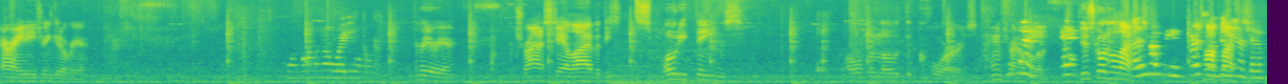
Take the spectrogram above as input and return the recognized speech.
Alright, Adrian, get over here. Well, I don't know where you are. I'm right over here. I'm trying to stay alive, but these explodey things overload the cores. I am trying to overload. Just go to the I left. don't know where you are. so Top left. gonna tell him.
